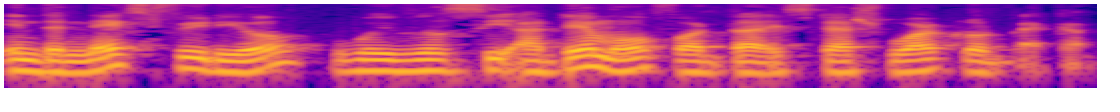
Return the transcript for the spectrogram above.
In the next video, we will see a demo for the stash workload backup.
